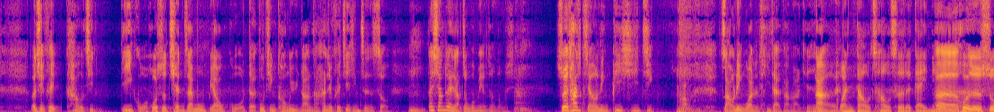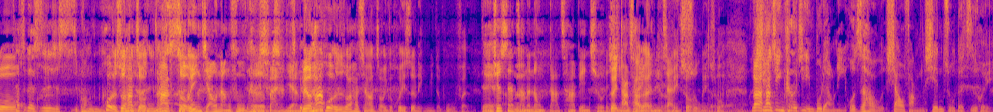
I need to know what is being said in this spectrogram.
而且可以靠近敌国或者说潜在目标国的附近空域，然后它就可以进行征收。嗯，但相对来讲，中国没有这种东西，所以他想要另辟蹊径。好，找另外的替代方案。那弯道超车的概念，呃，或者是说，他这个是时光，或者说他走他 走一胶囊复刻版这样，没有他，或者是说他想要走一个灰色领域的部分，对，就擅长的那种打擦边球的，对，打擦边球，没错，没错。那先进科技赢不了你，我只好效仿先祖的智慧。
